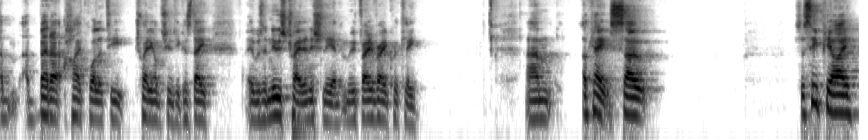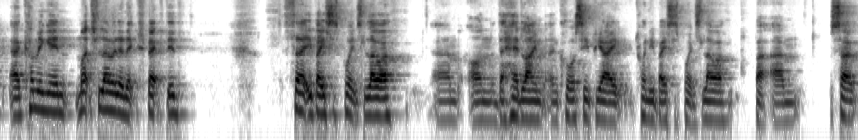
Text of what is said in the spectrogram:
a, a better high quality trading opportunity because they it was a news trade initially and it moved very very quickly. Um, okay, so so CPI uh, coming in much lower than expected, 30 basis points lower um, on the headline and core CPI 20 basis points lower. But um, so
